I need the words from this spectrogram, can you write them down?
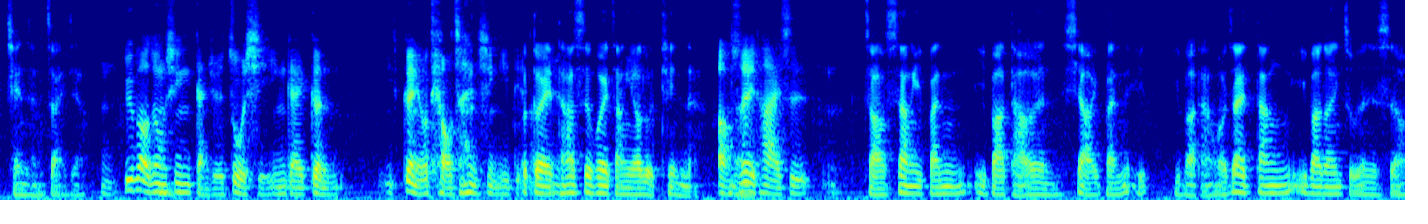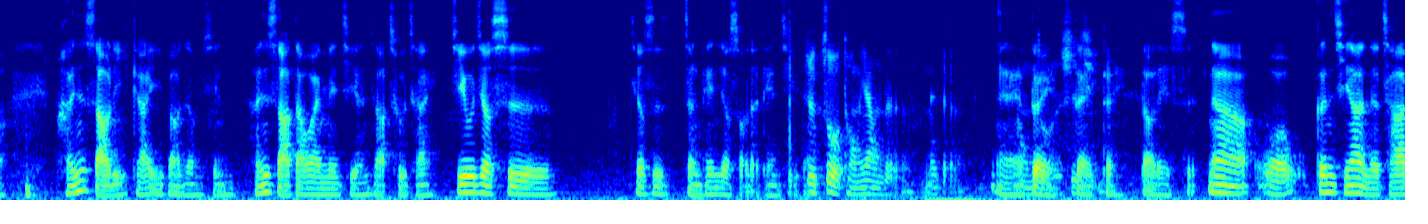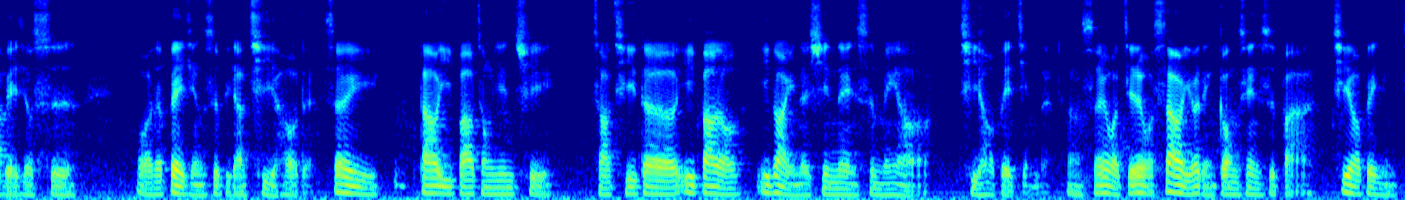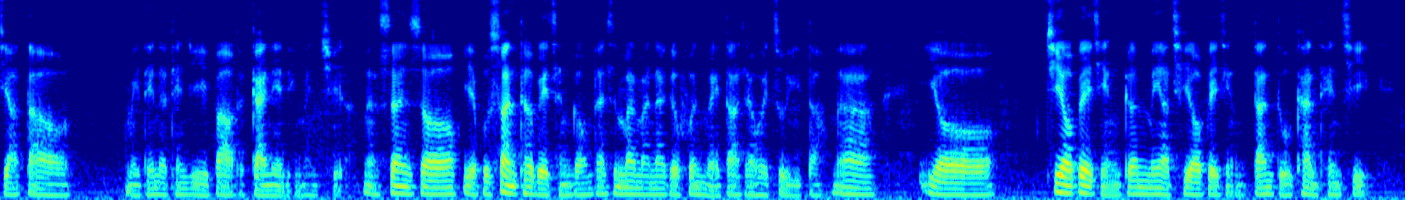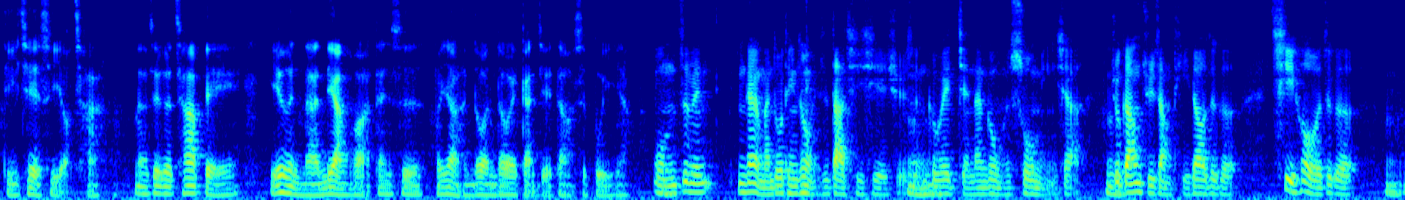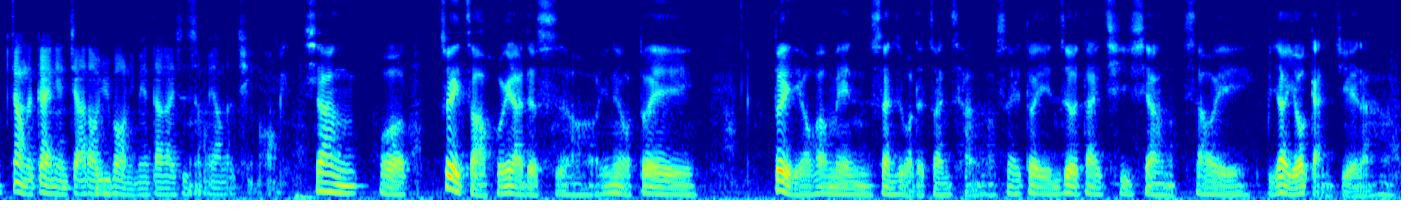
全程在这样。嗯，预报中心感觉作息应该更更有挑战性一点。不对，他是非常有 routine 的。哦，所以他还是早上一般预报讨论，下午一般预预报讨论。我在当预报中心主任的时候，很少离开预报中心，很少到外面去，很少出差，几乎就是。就是整天就守着天气，就做同样的那个工作的事情，对对对，都类似。那我跟其他人的差别就是，我的背景是比较气候的，所以到预报中心去，早期的预报预报员的训练是没有气候背景的嗯，所以我觉得我稍微有点贡献，是把气候背景加到。每天的天气预报的概念里面去了。那虽然说也不算特别成功，但是慢慢那个氛围大家会注意到。那有气候背景跟没有气候背景单独看天气的确是有差。那这个差别也很难量化，但是我想很多人都会感觉到是不一样。我们这边应该有蛮多听众也是大气系的学生，嗯、可不可以简单跟我们说明一下？就刚刚局长提到这个气候的这个。嗯这样的概念加到预报里面，大概是什么样的情况？像我最早回来的时候，因为我对对流方面算是我的专长，所以对热带气象稍微比较有感觉了哈。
